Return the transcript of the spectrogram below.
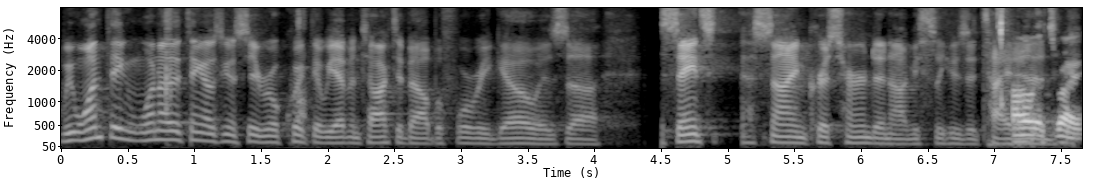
we one thing, one other thing I was going to say real quick that we haven't talked about before we go is uh, the Saints signed Chris Herndon, obviously, who's a tight oh, end. Oh, that's right.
